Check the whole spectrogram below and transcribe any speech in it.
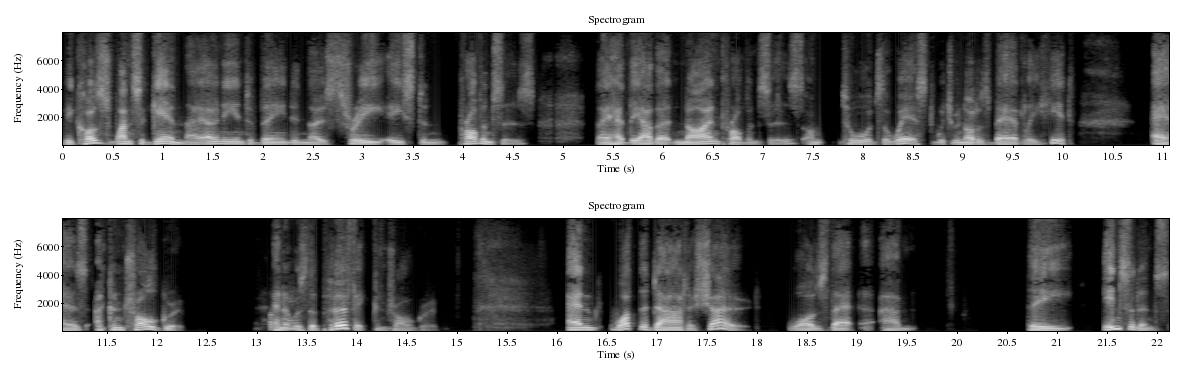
because once again they only intervened in those three eastern provinces, they had the other nine provinces on, towards the west, which were not as badly hit, as a control group. Okay. And it was the perfect control group. And what the data showed was that um, the incidents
